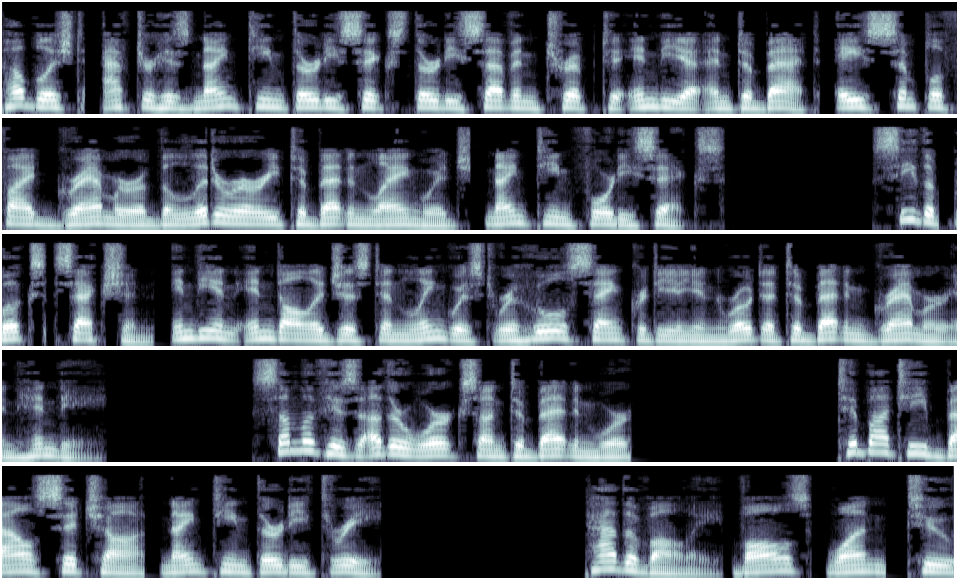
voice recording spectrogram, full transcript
published, after his 1936–37 trip to India and Tibet, A Simplified Grammar of the Literary Tibetan Language, 1946. See the Books section. Indian Indologist and linguist Rahul Sankrityayan wrote a Tibetan grammar in Hindi. Some of his other works on Tibetan were Tibati Bal Sicha, 1933 Pathavali Vols. 1, 2,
